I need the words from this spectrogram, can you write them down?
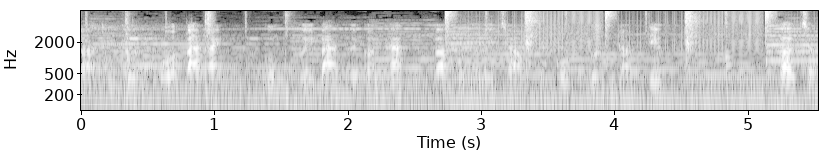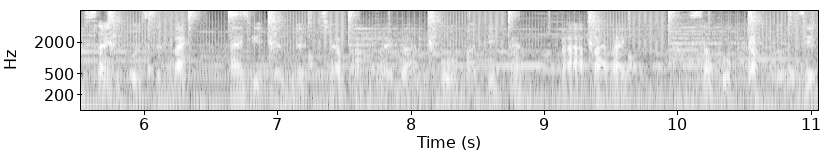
và thủ tướng của Ba Lan cùng với ba người con khác và một người cháu của quốc vương đón tiếp. Vào trong sảnh của sân bay, hai vị lần lượt chào các phái đoàn của Vatican và Ba Lan. Sau cuộc gặp gỡ riêng,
